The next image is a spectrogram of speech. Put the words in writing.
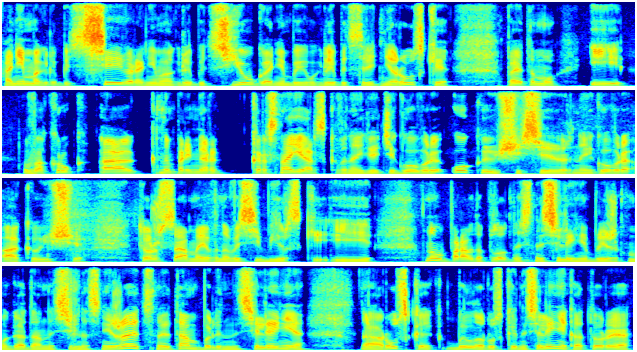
Они могли быть с севера, они могли быть с юга, они могли быть среднерусские. Поэтому и вокруг, а, например, Красноярска вы найдете говоры окающие северные говоры акающие. То же самое в Новосибирске. И, ну, правда, плотность населения ближе к Магадану сильно снижается, но и там были население а, русское, было русское население, которое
